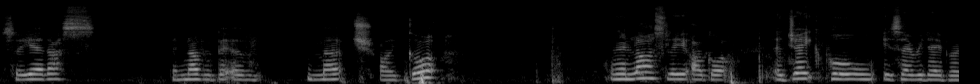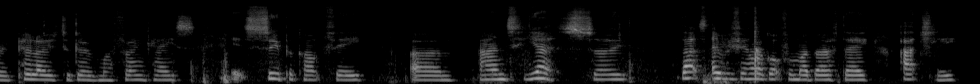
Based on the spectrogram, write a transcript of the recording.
So yeah, that's another bit of merch I got. And then lastly, I got a Jake Paul It's Everyday Bro pillow to go with my phone case. It's super comfy. Um, and yes, so that's everything I got for my birthday. Actually,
